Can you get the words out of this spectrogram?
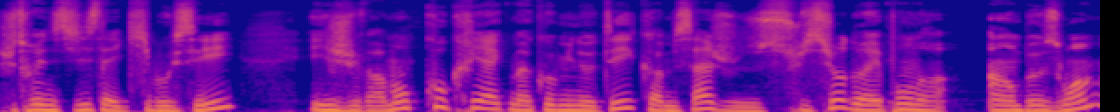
Je vais trouver une styliste avec qui bosser. Et je vais vraiment co-créer avec ma communauté. Comme ça, je suis sûre de répondre à un besoin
